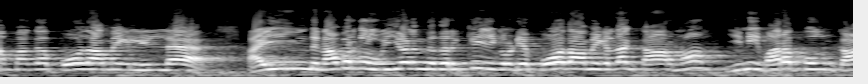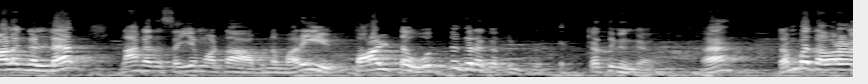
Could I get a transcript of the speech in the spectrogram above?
ஆமாங்க போதாமைகள் இல்லை. ஐந்து நபர்கள் உயிரிழந்ததற்கு எங்களுடைய போதாமைகள் தான் காரணம். இனி வரப்போகும் காலங்களில் நாங்கள் அதை செய்ய மாட்டோம் அப்படின்ற மாதிரி ஃபால்ட்டை ஒத்துக்கிற கற்றுக்கு கற்றுக்குங்க ரொம்ப தவறான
